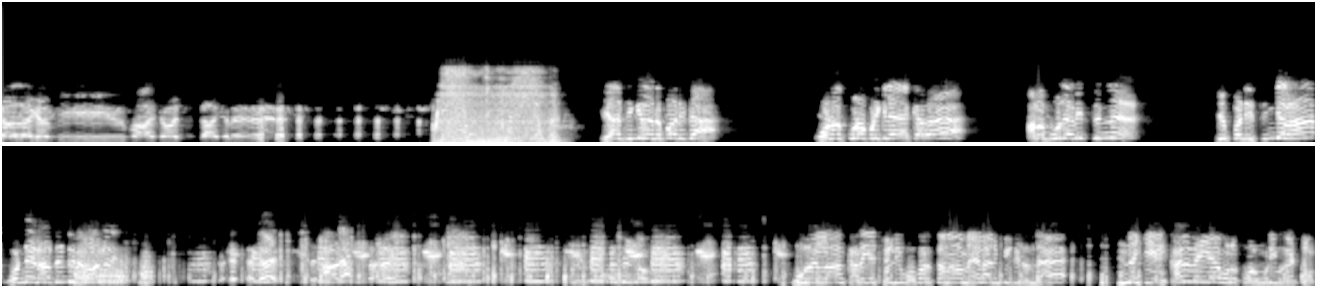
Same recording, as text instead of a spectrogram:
கழுத கவி பாக்க வச்சுட்டாங்களே. ஏன் திங்கிற நிப்பாட்டிட்டா? உனக்கு கூட பிடிக்கல என் கதை? ஆனா மூதேவி தின்னு. இப்ப நீ திங்கலாம் உன்னை நான் தின்று ஊரெல்லாம் கதைய சொல்லி ஒவ்வொருத்தனா மேல அனுப்பிக்கிட்டு இருந்த. இன்னைக்கு என் கழுதைய உனக்கு ஒரு முடிவு கட்டும்.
